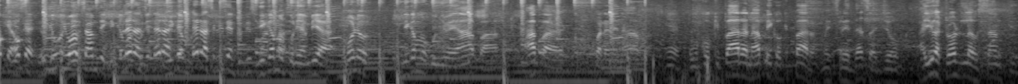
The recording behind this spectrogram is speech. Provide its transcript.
okay, okay. ni You, kama- you have something. Let us, let us, let, let us listen to this ni kama kuniambia mbona ni kama unywe hapa hapa kwa nanena hapa. Yeah. uko kipara na hapa iko kipara. My friend that's a joke. Are you a toddler or something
